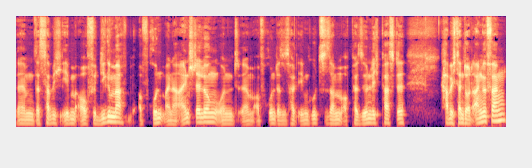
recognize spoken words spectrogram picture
Ähm, das habe ich eben auch für die gemacht, aufgrund meiner Einstellung und ähm, aufgrund, dass es halt eben gut zusammen auch persönlich passte, habe ich dann dort angefangen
